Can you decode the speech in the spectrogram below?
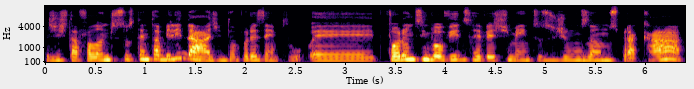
A gente está falando de sustentabilidade. Então, por exemplo, é, foram desenvolvidos revestimentos de uns anos para cá,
